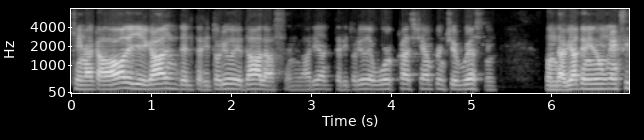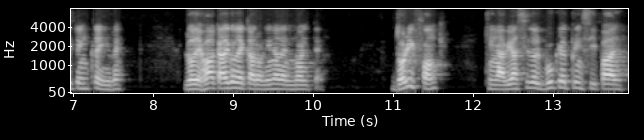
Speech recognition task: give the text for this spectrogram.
quien acababa de llegar del territorio de Dallas, en el área del territorio de World Class Championship Wrestling, donde había tenido un éxito increíble, lo dejó a cargo de Carolina del Norte. Dory Funk, quien había sido el buque principal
